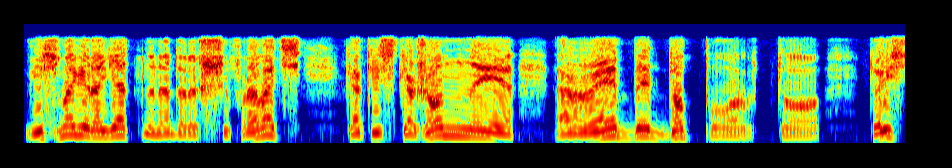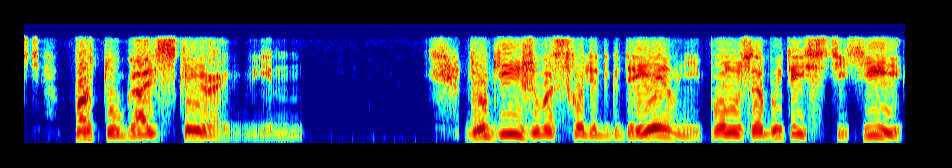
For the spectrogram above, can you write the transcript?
весьма вероятно надо расшифровать как искаженное «ребе до порто», то есть португальский раввин. Другие же восходят к древней, полузабытой стихии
